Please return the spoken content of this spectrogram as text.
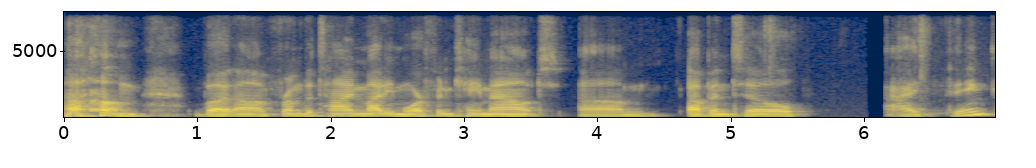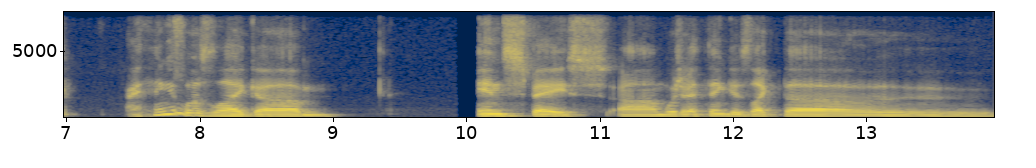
um, but um, from the time Mighty Morphin came out um, up until I think I think it was like um, in space, um, which I think is like the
